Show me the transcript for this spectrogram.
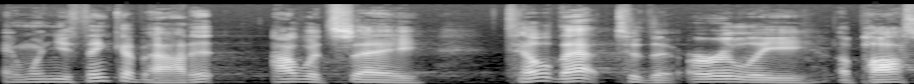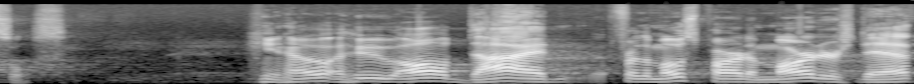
And when you think about it, I would say, tell that to the early apostles, you know, who all died, for the most part, a martyr's death,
